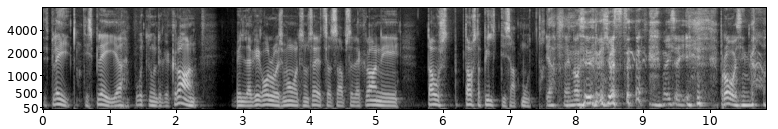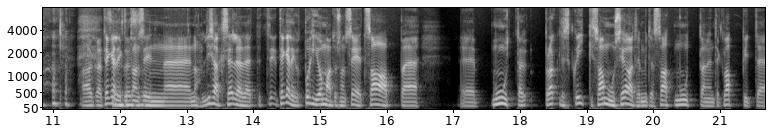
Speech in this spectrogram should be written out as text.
display, display jah, puutunud ekraan, mille kõige olulisem omadus on see, et seal saab selle ekraani taust, taustapilti saab muuta. jah, see no just, ma isegi proovisin ka. aga tegelikult on siin äh, noh, lisaks sellele, et tegelikult põhiomadus on see, et saab äh, muuta praktiliselt kõiki samu seadeid, mida saad muuta nende klappide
